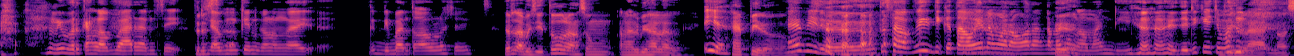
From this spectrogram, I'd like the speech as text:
ini berkah lebaran sih Terus- nggak mungkin kalau nggak dibantu Allah coy Terus abis itu langsung halal lebih halal. iya Happy dong. happy dong terus tapi diketawain sama orang-orang karena aku Iya. nggak mandi jadi kayak cuman Gila nos.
